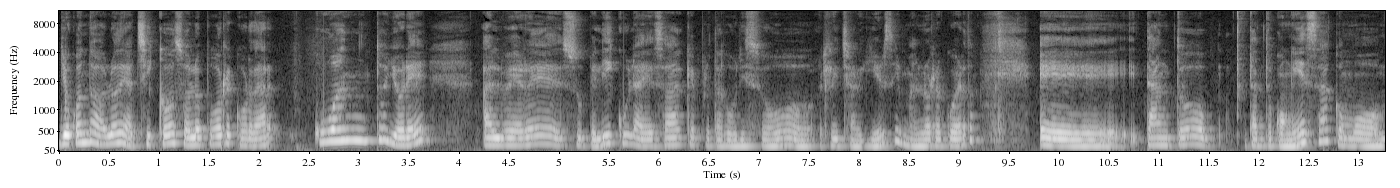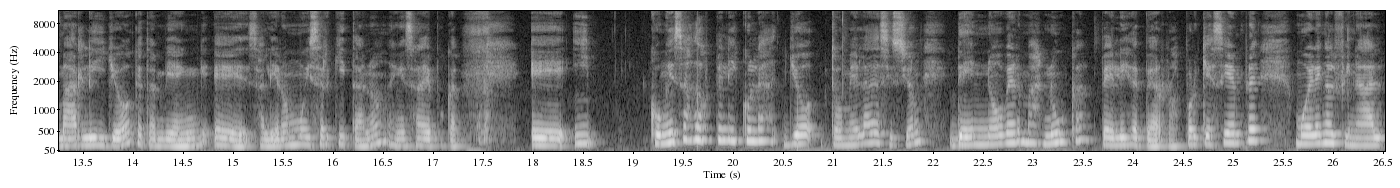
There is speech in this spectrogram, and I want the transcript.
Yo cuando hablo de Achiko solo puedo recordar cuánto lloré al ver eh, su película, esa que protagonizó Richard Gere, si mal no recuerdo, eh, tanto, tanto con esa como Marley y yo, que también eh, salieron muy cerquita ¿no? en esa época. y con esas dos películas yo tomé la decisión de no ver más nunca pelis de perros, porque siempre mueren al final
